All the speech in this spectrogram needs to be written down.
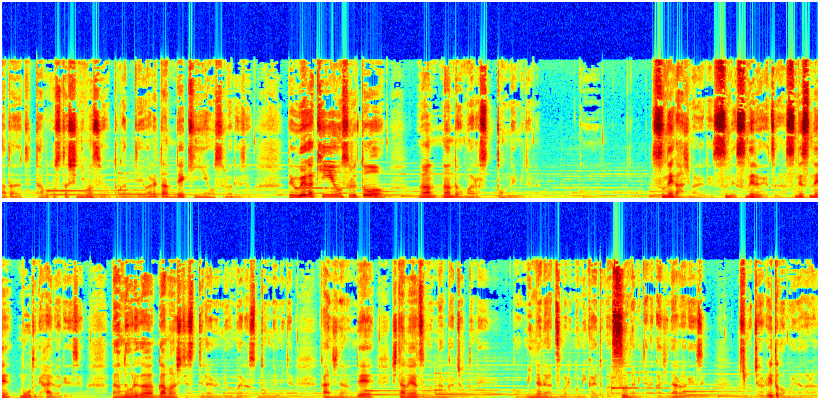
なたタバコ吸ったら死にますよ」とかって言われたんで禁煙をするわけですよ。で上が禁煙をすると「なんでお前ら吸っとんねん」みたいなこうすねが始まるわけですねすねるやつがすねすねモードに入るわけですよ。なんで俺が我慢して吸ってないのにお前ら吸っとんねんみたいな。感じになるんで下のやつもなんかちょっとねこうみんなで集まる飲み会とか吸うなみたいな感じになるわけですよ気持ち悪いとか思いながら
